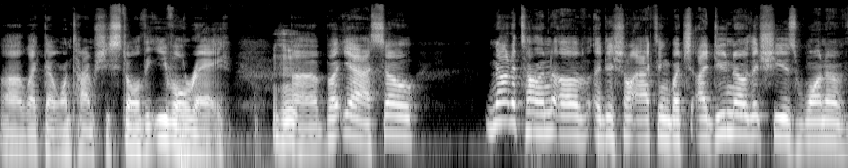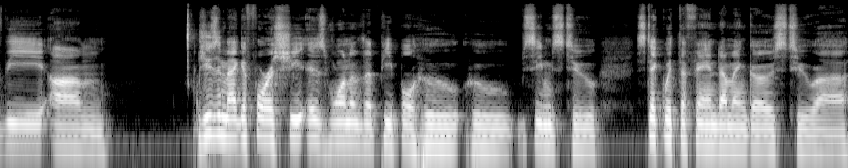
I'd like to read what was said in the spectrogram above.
Uh like that one time she stole the evil ray. Uh but yeah, so not a ton of additional acting, but I do know that she is one of the um she's a megaforce. She is one of the people who who seems to stick with the fandom and goes to uh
